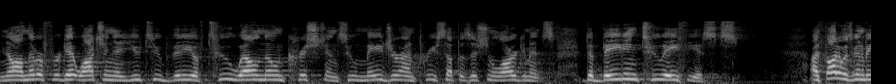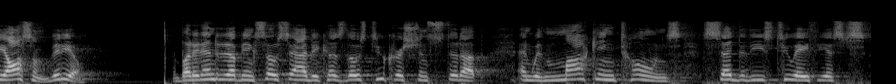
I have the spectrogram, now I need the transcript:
You know, I'll never forget watching a YouTube video of two well known Christians who major on presuppositional arguments debating two atheists. I thought it was going to be awesome video, but it ended up being so sad because those two Christians stood up and with mocking tones said to these two atheists,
